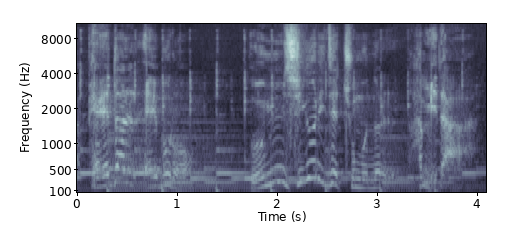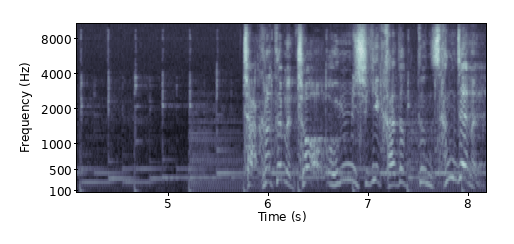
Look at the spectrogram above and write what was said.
자 배달 앱으로 음식을 이제 주문을 합니다. 자, 그렇다면 저 음식이 가득 든 상자는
